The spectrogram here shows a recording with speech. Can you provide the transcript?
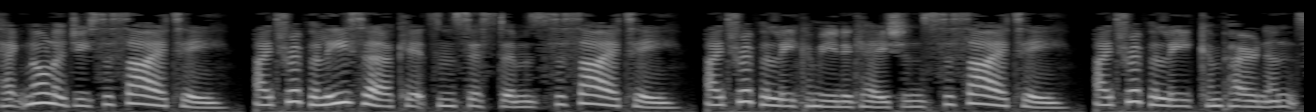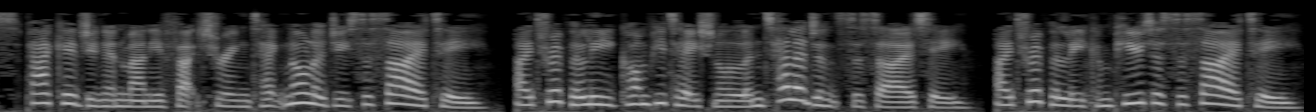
Technology Society, IEEE Circuits and Systems Society, IEEE Communications Society, IEEE Components, Packaging and Manufacturing Technology Society, IEEE Computational Intelligence Society, IEEE Computer Society,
